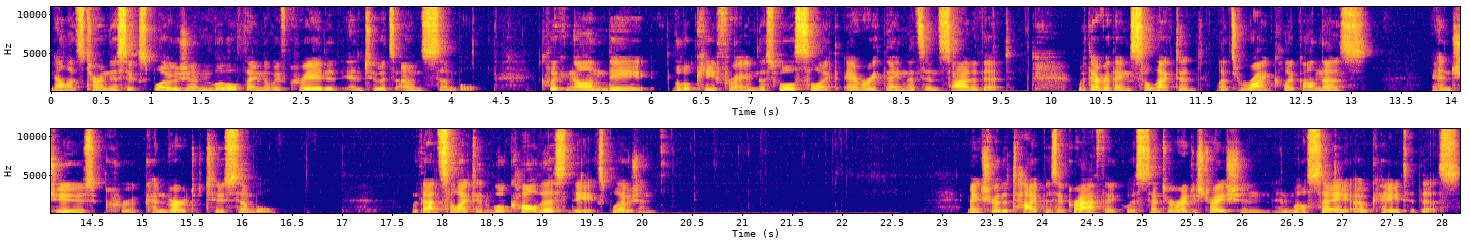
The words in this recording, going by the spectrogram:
Now let's turn this explosion little thing that we've created into its own symbol. Clicking on the little keyframe, this will select everything that's inside of it. With everything selected, let's right click on this and choose Convert to Symbol. With that selected, we'll call this the explosion. Make sure the type is a graphic with center registration and we'll say OK to this.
